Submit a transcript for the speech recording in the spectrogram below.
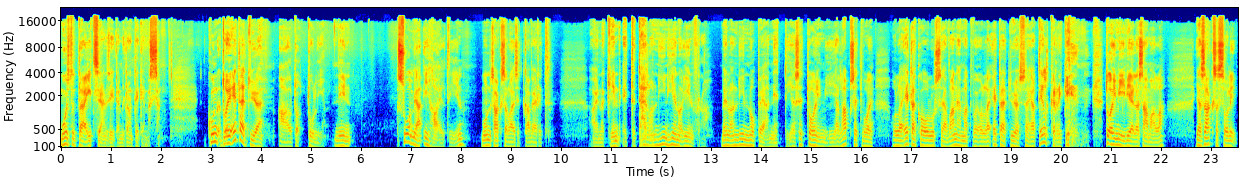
muistuttaa itseään siitä, mitä on tekemässä. Kun tuo etätyöaalto tuli, niin Suomea ihailtiin – mun saksalaiset kaverit ainakin, että täällä on niin hieno infra. Meillä on niin nopea netti ja se toimii ja lapset voi olla etäkoulussa ja vanhemmat voi olla etätyössä ja telkkarikin toimii vielä samalla. Ja Saksassa oli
